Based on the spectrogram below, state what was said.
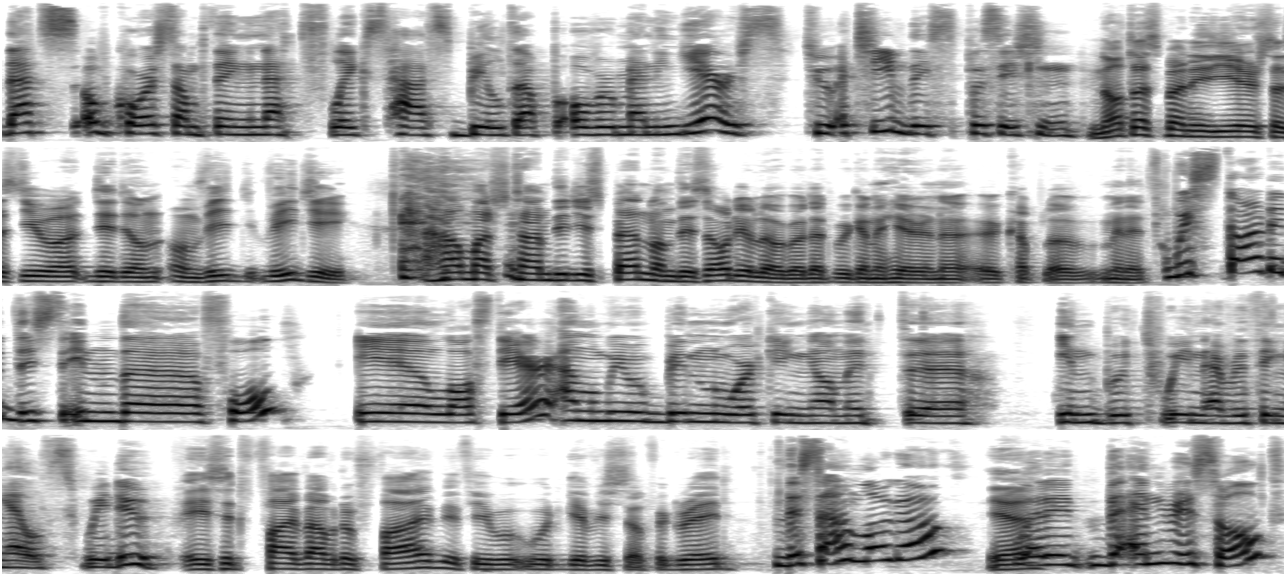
That's, of course, something Netflix has built up over many years to achieve this position. Not as many years as you uh, did on, on VG. How much time did you spend on this audio logo that we're going to hear in a, a, couple of minutes? We started this in the fall last year, and we've been working on it uh, in between everything else we do. Is it five out of five if you would give yourself a grade? The sound logo, yeah, it, the end result.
